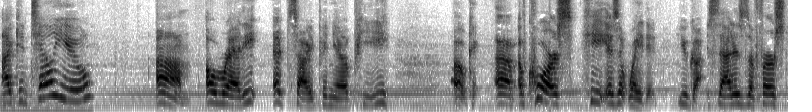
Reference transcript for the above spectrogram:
I can tell you, um, already. Sorry, Penelope. Okay, um, of course he isn't weighted, you guys. That is the first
